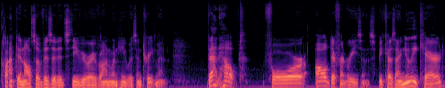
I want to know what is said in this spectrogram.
Clapton also visited Stevie Ray Vaughan when he was in treatment. That helped for all different reasons because I knew he cared,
